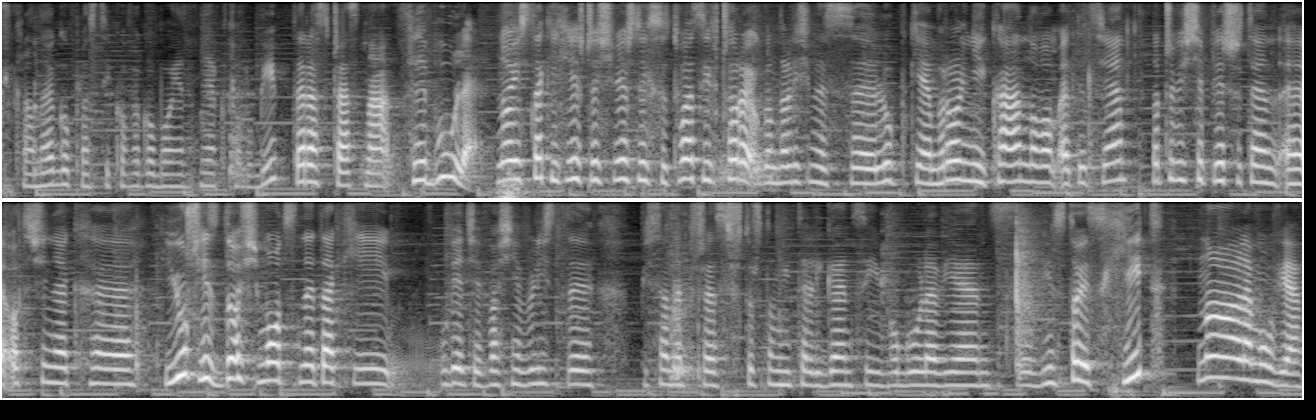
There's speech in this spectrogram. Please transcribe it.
szklanego, plastikowego, obojętnie jak to lubi. Teraz czas na cebulę. No i z takich jeszcze śmiesznych sytuacji, wczoraj oglądaliśmy z Lubkiem Rolnika, nową edycję. Oczywiście pierwszy ten e, odcinek e, już jest dość mocny, taki wiecie, właśnie w listy pisane przez sztuczną inteligencję i w ogóle, więc, więc to jest hit. No ale mówię,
